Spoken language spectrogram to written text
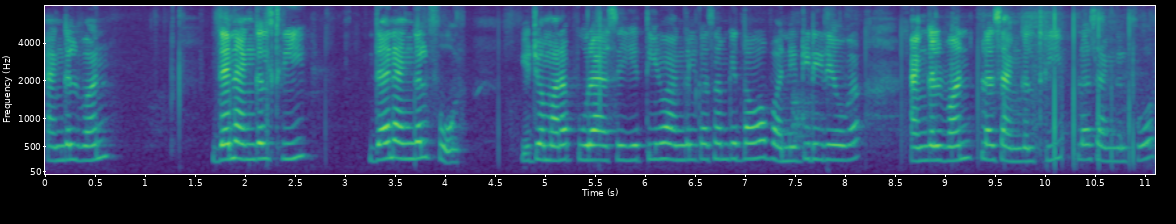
angle one then angle three then angle four ये जो हमारा पूरा ऐसे ये तीनों एंगल का सम कितना होगा? वन एटी डिग्री होगा। Angle one plus angle three plus angle four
